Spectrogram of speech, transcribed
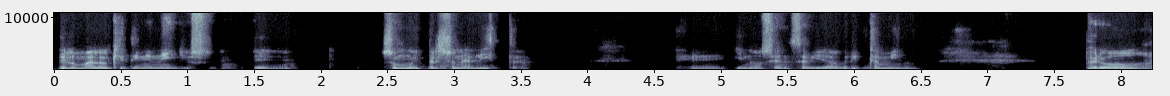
de, lo malo que tienen ellos. Eh, son muy personalistas eh, y no se han sabido abrir camino. Pero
